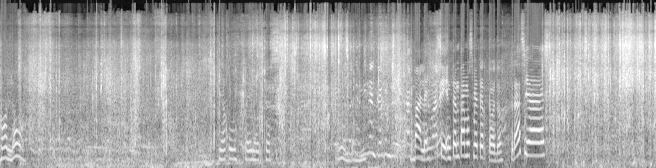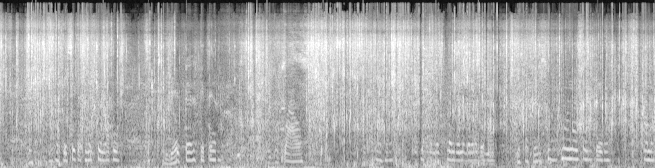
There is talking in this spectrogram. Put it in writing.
Hala. Y ako, hay muchas. Oh. Vale, sí, intentamos meter todo. Gracias. Aquí sí que es mucho ya ako. Peter, Peter. Wow. Ajá. ¿Dónde lo voy a dejar? No, no, es entero. Vamos.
